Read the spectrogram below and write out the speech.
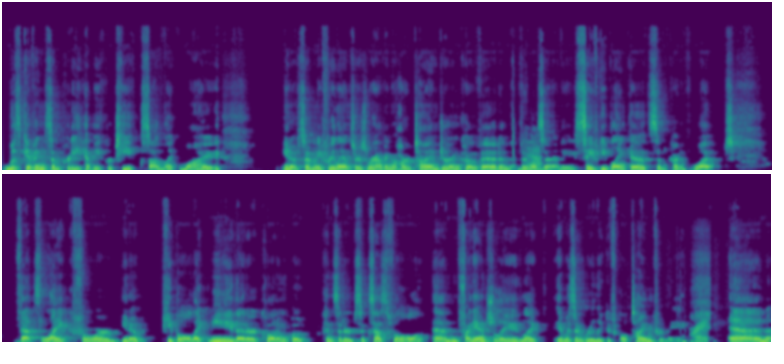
was giving some pretty heavy critiques on like why you know, so many freelancers were having a hard time during COVID and that there Yeah. wasn't any safety blankets and kind of what that's like for, you know, people like me that are quote unquote considered successful and financially, like it was a really difficult time for me. right? And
